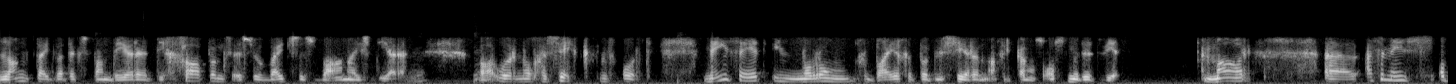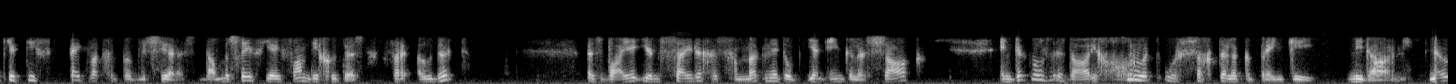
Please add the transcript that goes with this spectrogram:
lang tyd wat ek spandeer het, die gapings is so wyd soos waarnuisdeure waaroor nog gesê kan word. Mense het enorm baie gepubliseer in Afrikaans, ons moet dit weet. Maar uh as 'n mens objektief kyk wat gepubliseer is, dan besef jy van die goed is verouderd. Is baie eensaidig, is gemik net op een enkele saak. En dikwels is daardie groot oorsigtelike prentjie nie daar nie. Nou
